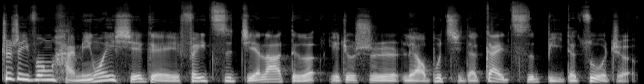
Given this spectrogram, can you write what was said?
这是一封海明威写给菲茨杰拉德，也就是《了不起的盖茨比》的作者。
